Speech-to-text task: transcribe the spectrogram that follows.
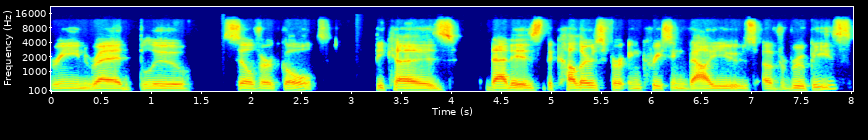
green, red, blue, silver, gold, because that is the colors for increasing values of rupees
